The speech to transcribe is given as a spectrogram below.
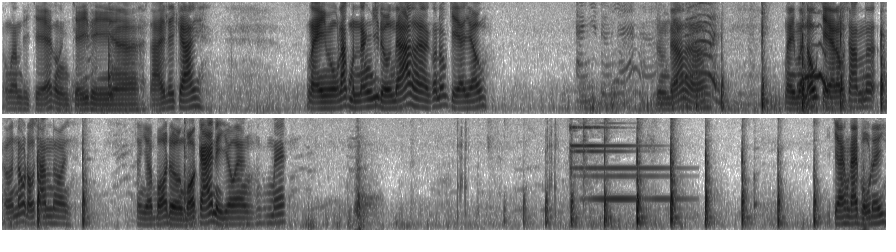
Ông anh thì trẻ còn chị thì à, đại lấy cái. Này một lát mình ăn với đường đá thôi, à, có nấu chè gì không? ăn với đường đá hả? Đường đá thôi hả? Này mình nấu chè đậu xanh á, ở nấu đậu xanh thôi. Xong giờ bỏ đường, bỏ cái này vô ăn, nó mát. Cha không đãi phụ đi.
